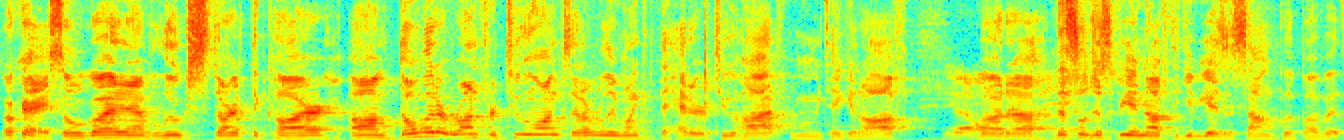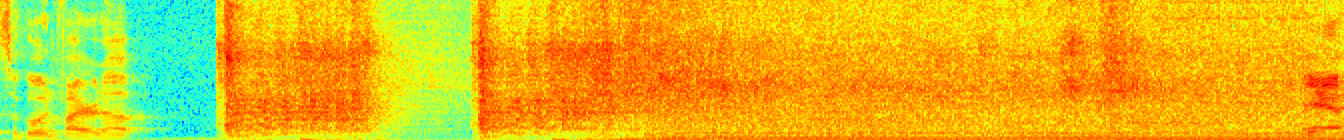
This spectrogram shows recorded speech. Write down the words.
Okay, so we'll go ahead and have Luke start the car. Um, don't let it run for too long because I don't really want to get the header too hot for when we take it off. Yeah, but uh, this will just be enough to give you guys a sound clip of it. So go ahead and fire it up. Yeah.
